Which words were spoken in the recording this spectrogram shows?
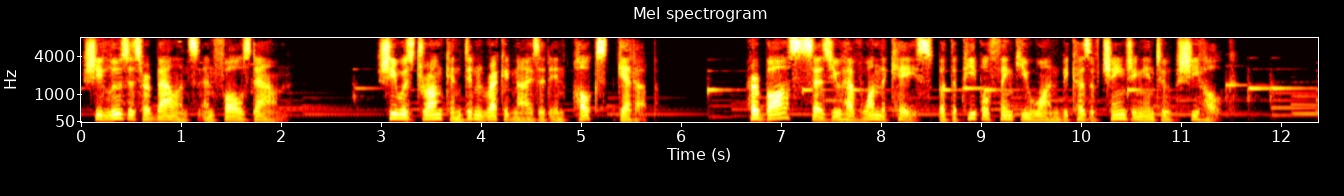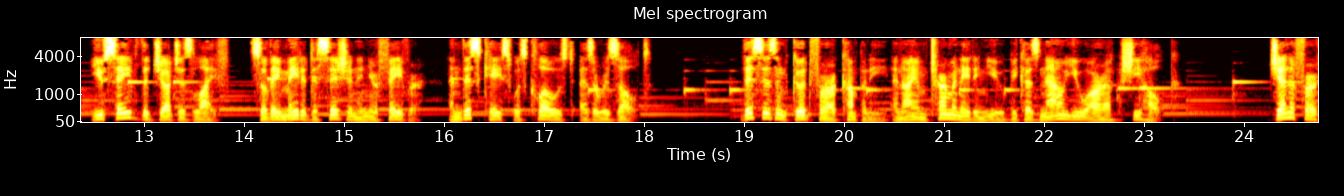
she loses her balance and falls down. She was drunk and didn't recognize it in Hulk's getup. Her boss says you have won the case but the people think you won because of changing into She-Hulk. You saved the judge's life, so they made a decision in your favor, and this case was closed as a result. This isn't good for our company and I am terminating you because now you are a She-Hulk. Jennifer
